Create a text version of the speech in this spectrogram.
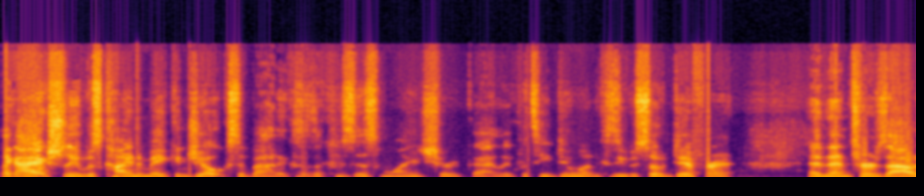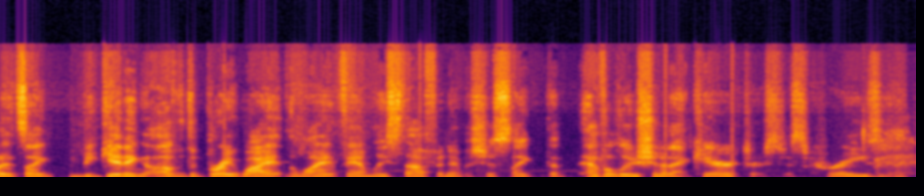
Like i actually was kind of making jokes about it because i was like who's this hawaiian shirt guy? Like what's he doing? Because he was so different and then turns out it's like beginning of the Bray Wyatt and the Wyatt family stuff, and it was just like the evolution of that character is just crazy. Like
